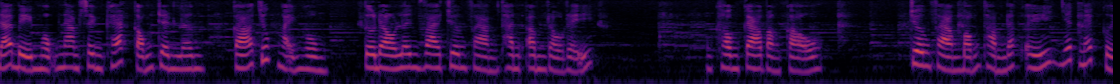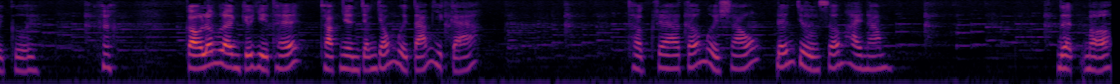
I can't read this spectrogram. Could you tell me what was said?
đã bị một nam sinh khác cổng trên lưng, có chút ngại ngùng, từ đầu lên vai Trương Phàm thanh âm rầu rĩ. Không cao bằng cậu. Trương Phàm bỗng thầm đắc ý, nhếch mép cười cười. cậu lớn lên kiểu gì thế, thoạt nhìn chẳng giống 18 gì cả. Thật ra tớ 16, đến trường sớm 2 năm. Địch mở,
